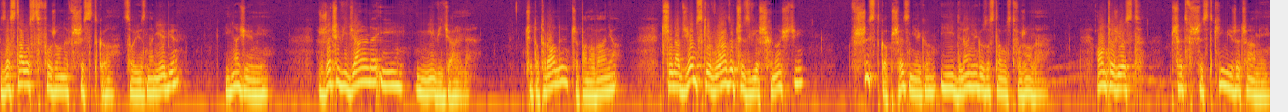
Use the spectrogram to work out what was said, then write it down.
zostało stworzone wszystko, co jest na niebie i na ziemi, rzeczy widzialne i niewidzialne. Czy to trony, czy panowania, czy nadziemskie władze, czy zwierzchności, wszystko przez Niego i dla Niego zostało stworzone. On też jest przed wszystkimi rzeczami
